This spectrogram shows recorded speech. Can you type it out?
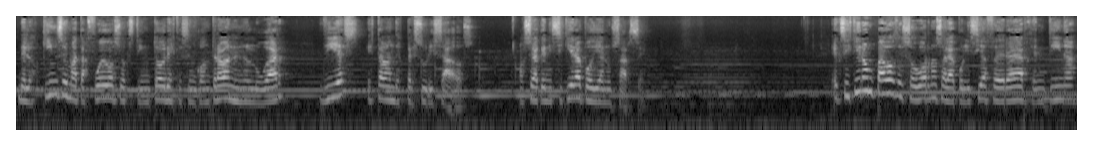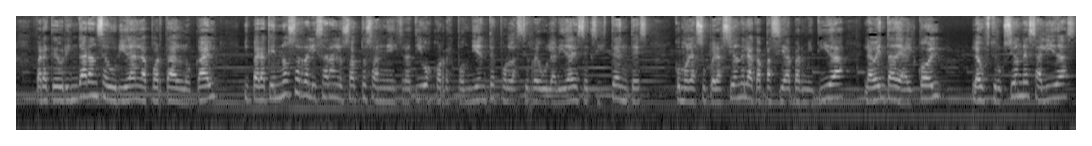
de los 15 matafuegos o extintores que se encontraban en el lugar, 10 estaban despresurizados, o sea que ni siquiera podían usarse. Existieron pagos de sobornos a la Policía Federal Argentina para que brindaran seguridad en la puerta del local y para que no se realizaran los actos administrativos correspondientes por las irregularidades existentes, como la superación de la capacidad permitida, la venta de alcohol la obstrucción de salidas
